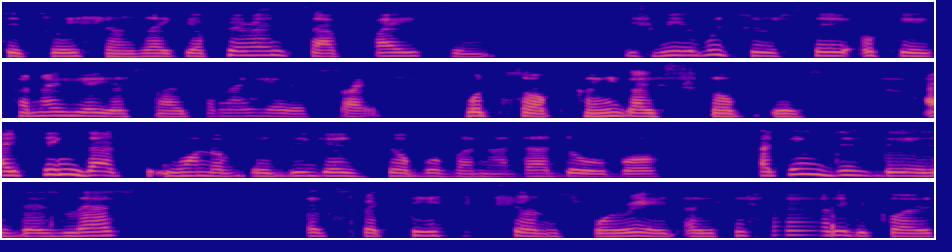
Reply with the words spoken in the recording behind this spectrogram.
situations. Like your parents are fighting, you should be able to say, "Okay, can I hear your side? Can I hear your side? What's up? Can you guys stop this?" I think that's one of the biggest job of an ada. But I think these days there's less expectations for it, especially because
